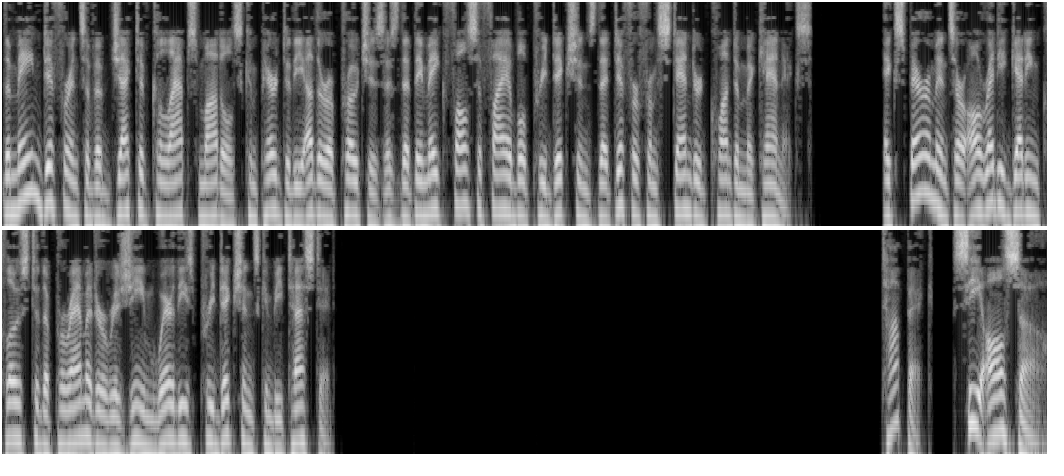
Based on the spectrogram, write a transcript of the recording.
The main difference of objective collapse models compared to the other approaches is that they make falsifiable predictions that differ from standard quantum mechanics. Experiments are already getting close to the parameter regime where these predictions can be tested. See also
